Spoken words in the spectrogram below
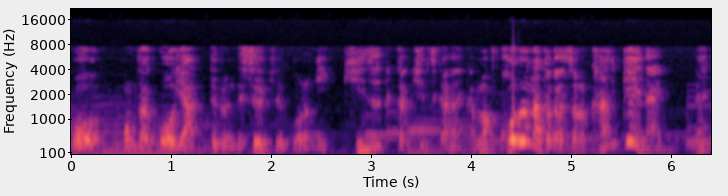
こう本当はこうやってるんですというところに気づくか気づかないか。まあコロナとかその関係ないもんね。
